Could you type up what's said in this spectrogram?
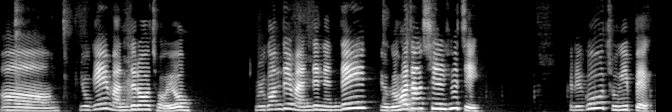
어 요게 만들어져요. 물건들 만드는데 여기 화장실 휴지 그리고 종이백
